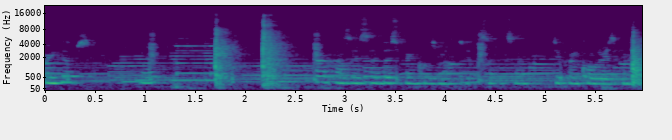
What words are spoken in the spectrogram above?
very good. And as I said, the sprinkles melted, so it's like different colours in it.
